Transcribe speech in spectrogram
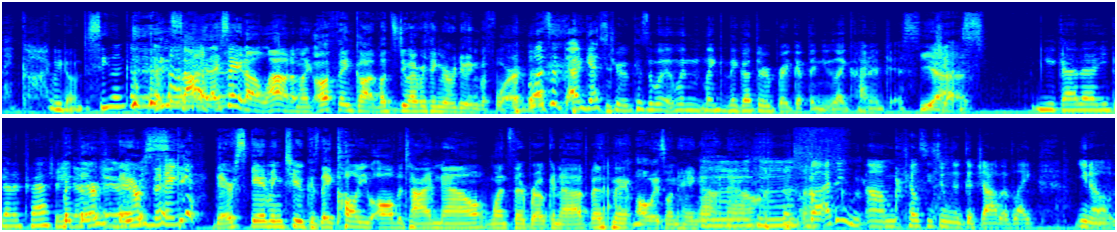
thank God we don't have to see them coming. well, Inside, I say it out loud. I'm like, oh, thank God, let's do everything we were doing before. Well, that's a th- I guess true because when, when like they go through a breakup, then you like kind of just Yeah. just you gotta you gotta trash it. But they're they're sca- they're scamming too because they call you all the time now. Once they're broken up, and they always want to hang out now. well, I think um, Kelsey's doing a good job of like, you know,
